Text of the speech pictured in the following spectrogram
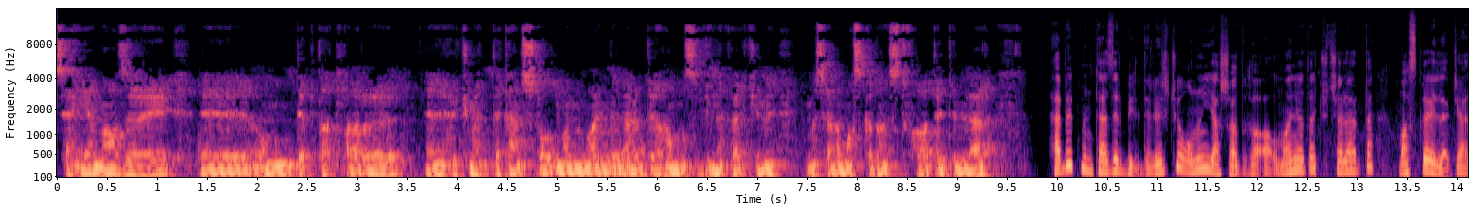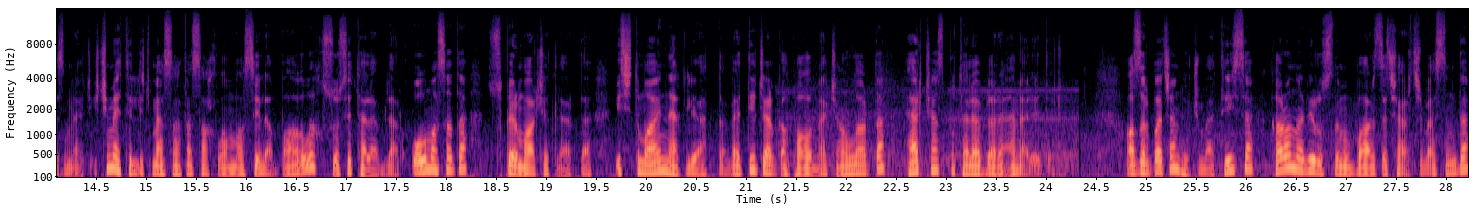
Səhiyyə naziri, e, onun deputatları, hökumətdə təmsil olunan nümayəndələrdir. Hamısı bir nəfər kimi məsələn maskadan istifadə edirlər. Həbib Müntəzir bildirir ki, onun yaşadığı Almaniyada küçələrdə maska ilə gəzmək, 2 metrlik məsafə saxlanması ilə bağlı xüsusi tələblər olmasa da, supermarketlərdə, ictimai nəqliyyatda və digər qapalı məkanlarda hər kəs bu tələblərə əməl edir. Azərbaycan hökuməti isə koronavirusla mübarizə çərçivəsində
